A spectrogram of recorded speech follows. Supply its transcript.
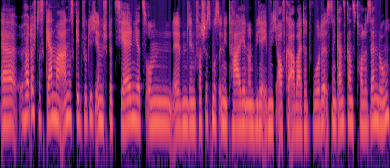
Äh, hört euch das gern mal an. Es geht wirklich im Speziellen jetzt um ähm, den Faschismus in Italien und wie der eben nicht aufgearbeitet wurde. Ist eine ganz, ganz tolle Sendung.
